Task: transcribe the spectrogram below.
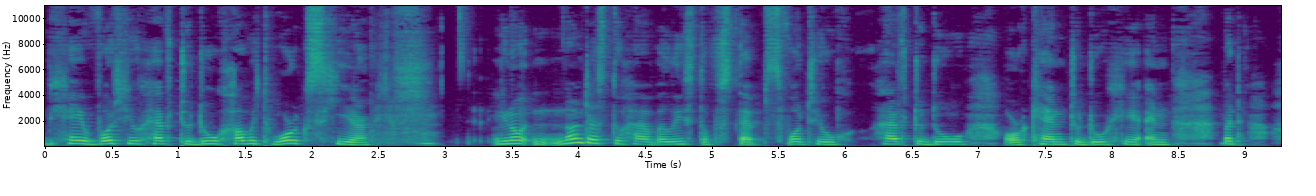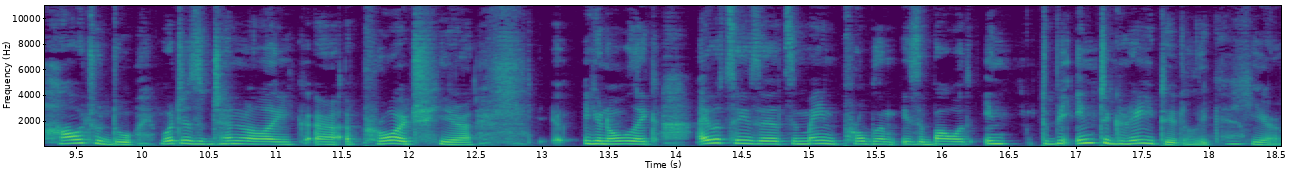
behave, what you have to do, how it works here. You know, not just to have a list of steps, what you have to do or can to do here and but how to do what is the general like uh, approach here you know like i would say that the main problem is about in, to be integrated like yeah. here.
